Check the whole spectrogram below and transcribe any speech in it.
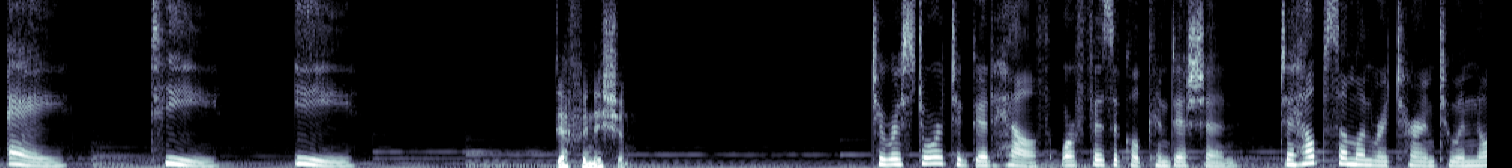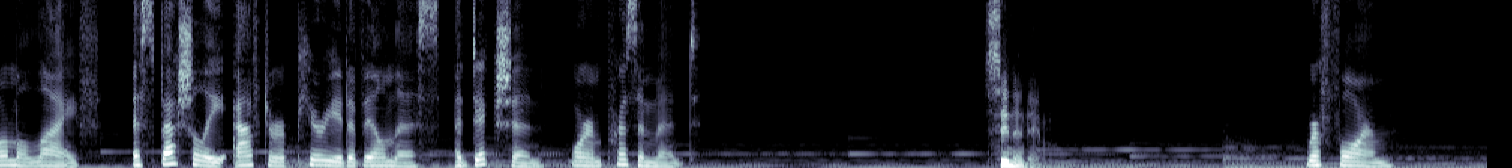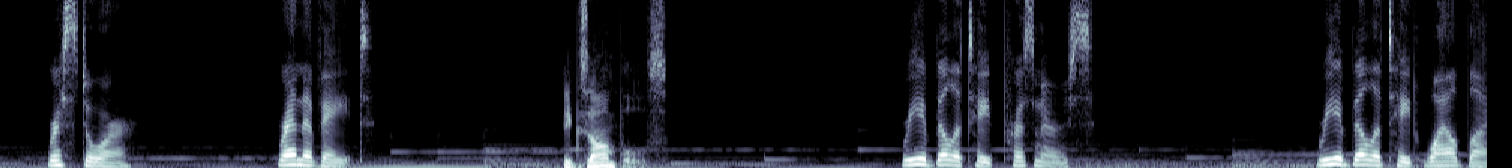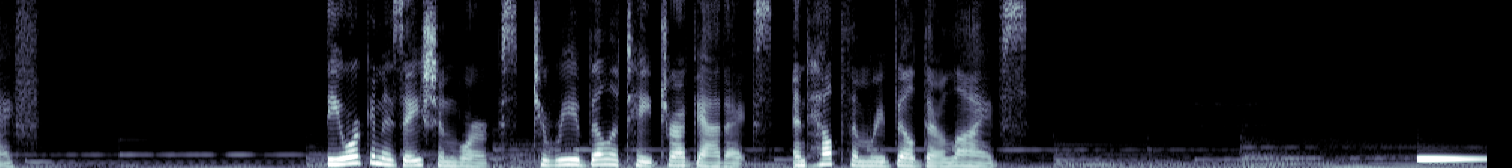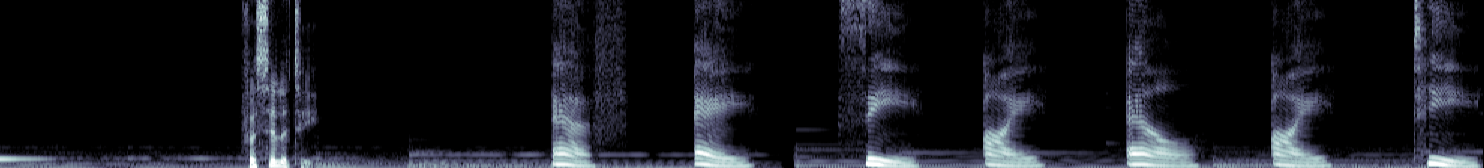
A T E. Definition. To restore to good health or physical condition, to help someone return to a normal life, especially after a period of illness, addiction, or imprisonment. Synonym. Reform, Restore, Renovate. Examples Rehabilitate prisoners. Rehabilitate wildlife. The organization works to rehabilitate drug addicts and help them rebuild their lives. Facility F A C I L I T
